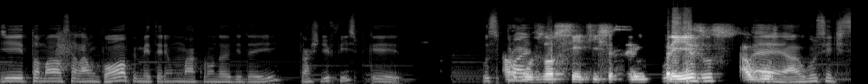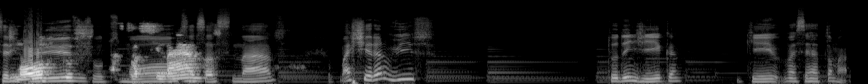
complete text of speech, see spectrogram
e tomar, sei lá, um golpe, meter um Macron da vida aí, que eu acho difícil, porque os Alguns nossos cientistas serem presos, alguns É, alguns cientistas serem mortos, presos, outros assassinados. mortos, assassinados. Mas tirando isso, tudo indica que vai ser retomado.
